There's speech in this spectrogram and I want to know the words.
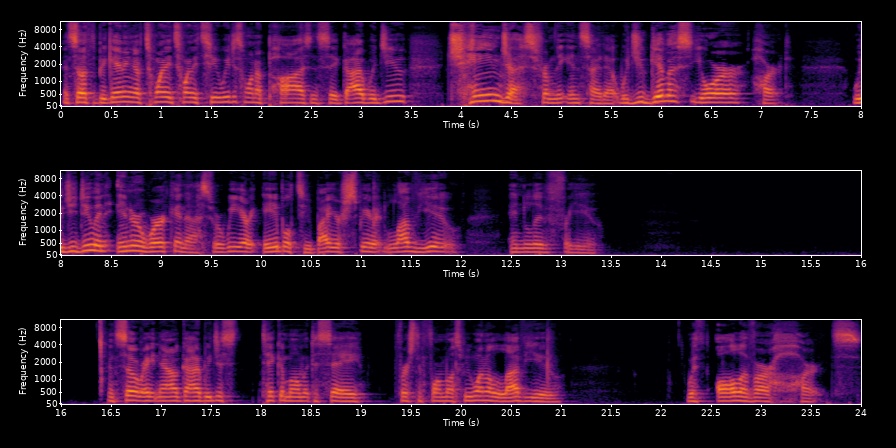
And so at the beginning of 2022, we just want to pause and say, God, would you change us from the inside out? Would you give us your heart? Would you do an inner work in us where we are able to, by your Spirit, love you and live for you? And so, right now, God, we just take a moment to say, first and foremost, we want to love you with all of our hearts.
